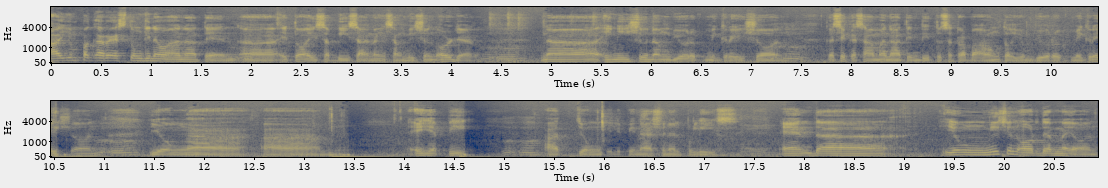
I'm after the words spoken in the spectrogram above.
Ah, yung pag-arestong ginawa natin, ah, ito ay sa bisa ng isang mission order na inisyu ng Bureau of Immigration. Kasi kasama natin dito sa trabahong to yung Bureau of Immigration, yung ah, um, AFP at yung Philippine National Police. And ah, yung mission order na yon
